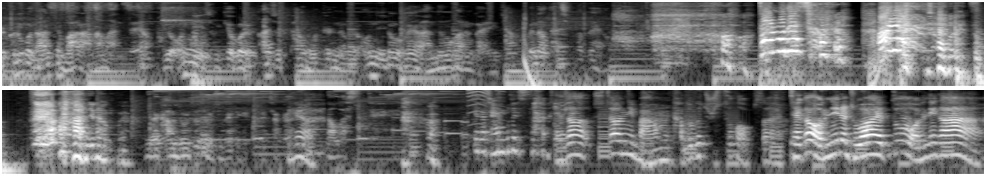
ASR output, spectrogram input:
근데 그런 거 나한테 말 안 하면 안 돼요? 우리 언니 성격을 아직 파악 못했는데 언니 이런 거 그냥 안 넘어가는 거 알죠? 끝나고 다시 파봐요. 잘못했어요. 아니야! 잘못했어. 아니라고요. 내가 감정 조절 좀 해야겠어요. 잠깐. 그래요. 나왔을 때. 제가 잘못했어요. 제가 진짜 언니 마음을 다독여줄 수가 없어요. 제가 언니를 좋아해도 언니가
